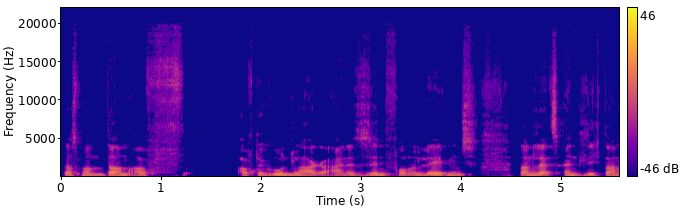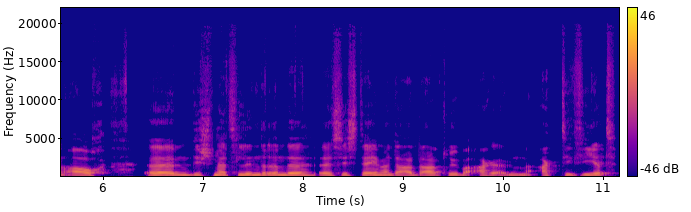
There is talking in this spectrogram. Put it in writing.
dass man dann auf, auf der Grundlage eines sinnvollen Lebens dann letztendlich dann auch ähm, die schmerzlindernde äh, Systeme da darüber aktiviert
